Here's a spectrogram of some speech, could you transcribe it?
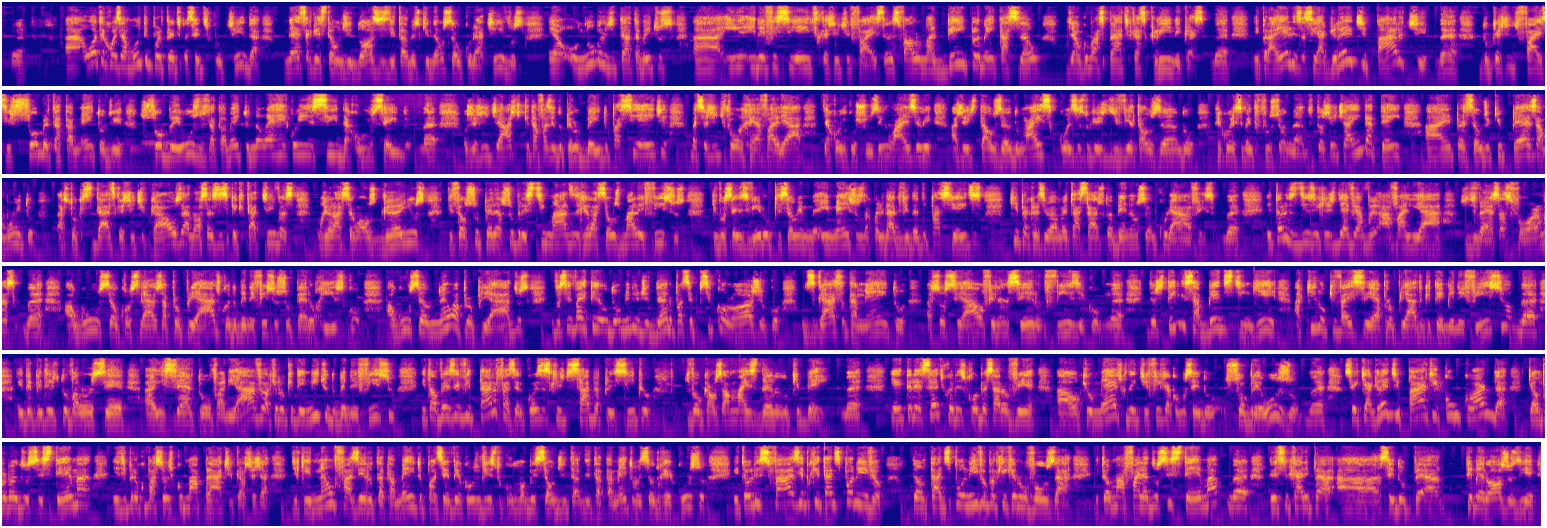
Ah, outra coisa muito importante para ser discutida nessa questão de doses de tratamentos que não são curativos é o número de tratamentos ah, ineficientes que a gente faz. Então, eles falam uma de-implementação de algumas práticas clínicas. Né? E para eles, assim, a grande parte né, do que a gente faz de sobretratamento ou de sobreuso de tratamento não é reconhecida como sendo. Né? Hoje a gente acha que está fazendo pelo bem do paciente, mas se a gente for reavaliar de acordo com o Choosing Wise, a gente está usando mais coisas do que a gente devia estar tá usando reconhecimento funcionando. Então a gente ainda tem a impressão de que pesa muito as toxicidades que a gente causa, nossas expectativas com relação aos ganhos que são super, superestimadas em relação aos malefícios que vocês viram que são imensos na qualidade de vida de pacientes que para crescimento metastático também não são curáveis. Né? Então eles dizem que a gente deve avaliar de diversas formas, né? alguns são considerados apropriados, quando o benefício supera o risco, alguns são não apropriados, você vai ter o domínio de dano, pode ser psicológico, o desgastamento social, financeiro, físico. Né? Então a gente tem que saber distinguir aquilo que vai ser apropriado, que tem benefício, né? independente do valor ser ah, incerto ou variável, aquilo que tem nítido benefício, e talvez evitar fazer coisas que a gente sabe a princípio que vão causar mais dano do que bem. Né? E é interessante quando eles começaram a ver ah, o que o médico identifica como sendo sobreuso, né? sei que a grande parte concorda que é um problema do sistema e de preocupações com má prática, ou seja, de que não fazer o tratamento pode ser visto como uma opção de, de tratamento, uma opção de recurso. Então eles fazem porque está disponível. Então está disponível, por que, que eu não vou usar? Então uma falha do sistema, né? eles ficarem a, a, sendo a, temerosos de,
